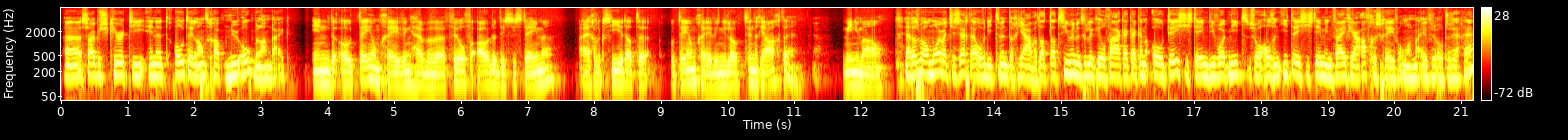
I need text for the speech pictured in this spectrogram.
eh, cybersecurity in het OT-landschap nu ook belangrijk? In de OT-omgeving hebben we veel verouderde systemen. Eigenlijk zie je dat de OT-omgeving die loopt 20 jaar achter. Minimaal. Ja, dat is wel mooi wat je zegt hè, over die 20 jaar. Want dat, dat zien we natuurlijk heel vaak. Kijk, een OT-systeem die wordt niet zoals een IT-systeem in vijf jaar afgeschreven, om het maar even zo te zeggen. Hè?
